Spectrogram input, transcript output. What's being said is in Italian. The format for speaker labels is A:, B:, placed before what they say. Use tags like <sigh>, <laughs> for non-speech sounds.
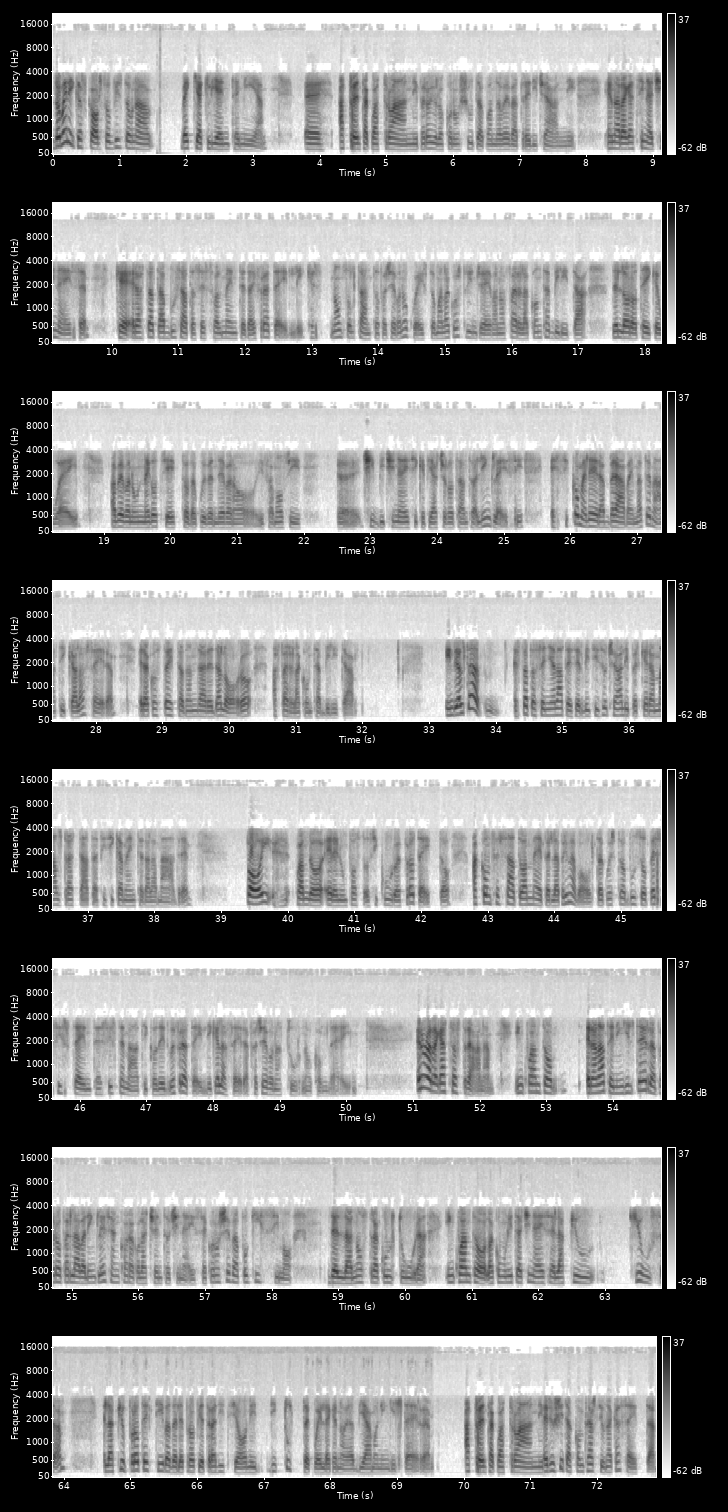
A: Domenica scorsa ho visto una vecchia cliente mia, eh, ha 34 anni, però io l'ho conosciuta quando aveva 13 anni, è una ragazzina cinese che era stata abusata sessualmente dai fratelli che non soltanto facevano questo, ma la costringevano a fare la contabilità del loro takeaway. Avevano un negozietto da cui vendevano i famosi eh, cibi cinesi che piacciono tanto agli inglesi e siccome lei era brava in matematica, la sera era costretta ad andare da loro a fare la contabilità. In realtà è stata segnalata ai servizi sociali perché era maltrattata fisicamente dalla madre. Poi, <laughs> quando era in un posto sicuro e protetto, ha confessato a me per la prima volta questo abuso persistente e sistematico dei due fratelli che la sera facevano a turno con lei. Era una ragazza strana, in quanto era nata in Inghilterra, però parlava l'inglese ancora con l'accento cinese, conosceva pochissimo della nostra cultura, in quanto la comunità cinese è la più chiusa e la più protettiva delle proprie tradizioni di tutte quelle che noi abbiamo in Inghilterra. Ha 34 anni, è riuscita a comprarsi una casetta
